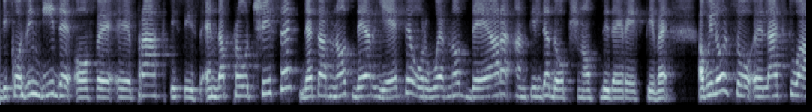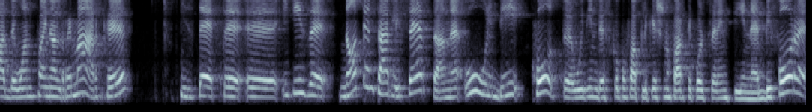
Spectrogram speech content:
because indeed of eh, eh, practices and approaches that are not there yet or were not there until the adoption of the directive. I will also like to add one final remark is that uh, it is uh, not entirely certain who will be caught within the scope of application of Article 17. Before uh,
